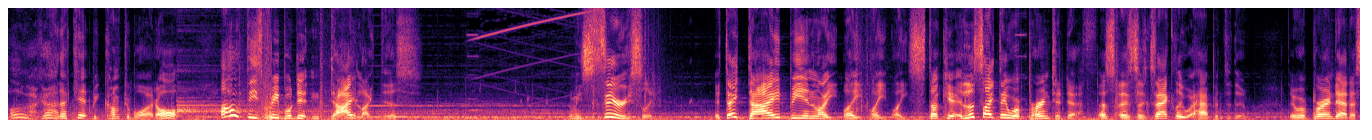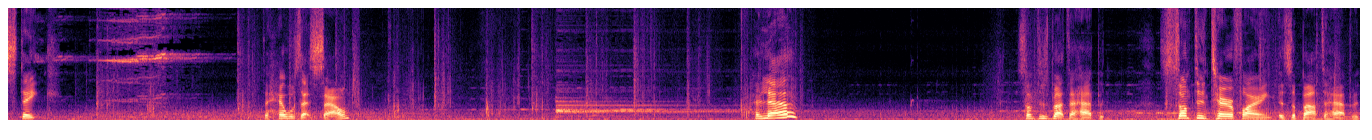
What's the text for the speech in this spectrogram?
Oh my god, that can't be comfortable at all. I hope these people didn't die like this. I mean, seriously. If they died being like, like, like, like stuck here, it looks like they were burned to death. That's, that's exactly what happened to them. They were burned at a stake. The hell was that sound? Hello? Something's about to happen. Something terrifying is about to happen.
